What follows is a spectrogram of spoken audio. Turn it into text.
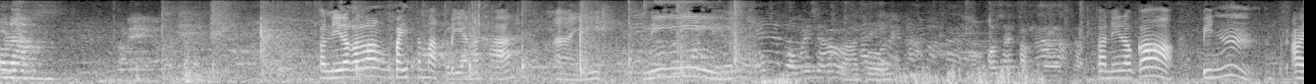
อดตอนนี้เราก็ลังไปสมัครเรียนนะคะไหนนี่เขาไม่ใช้แบบว่าโทนเขาใช้ฝักไม้ครับตอนนี้เราก็ปริ้นอะไร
